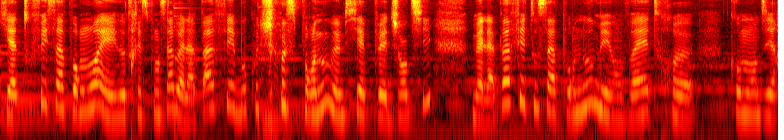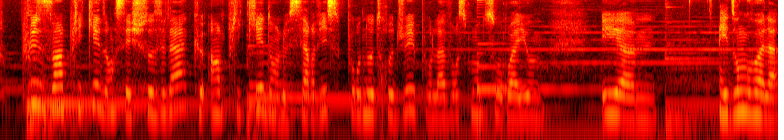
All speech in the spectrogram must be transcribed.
qui a tout fait ça pour moi et notre responsable, elle n'a pas fait beaucoup de choses pour nous, même si elle peut être gentille, mais elle n'a pas fait tout ça pour nous, mais on va être... Euh, comment dire, plus impliqué dans ces choses-là que impliqué dans le service pour notre Dieu et pour l'avancement de son royaume. Et, euh, et donc voilà.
